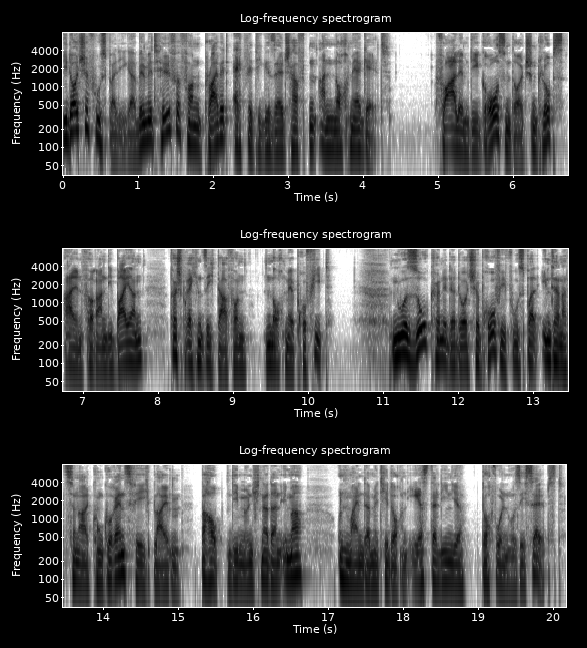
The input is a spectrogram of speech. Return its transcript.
Die deutsche Fußballliga will mit Hilfe von Private Equity Gesellschaften an noch mehr Geld. Vor allem die großen deutschen Clubs, allen voran die Bayern, versprechen sich davon noch mehr Profit. Nur so könne der deutsche Profifußball international konkurrenzfähig bleiben, behaupten die Münchner dann immer und meinen damit jedoch in erster Linie doch wohl nur sich selbst.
